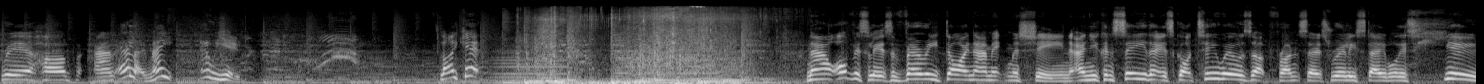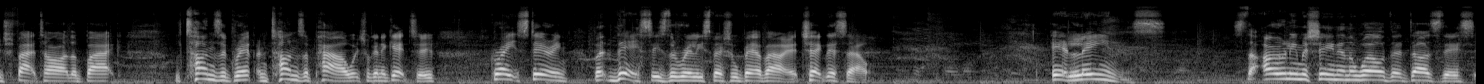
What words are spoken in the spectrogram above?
Rear hub and hello mate, how are you? Like it? Now, obviously it's a very dynamic machine and you can see that it's got two wheels up front, so it's really stable. This huge fat tire at the back, tons of grip and tons of power, which we're gonna get to. Great steering, but this is the really special bit about it. Check this out. It leans. It's the only machine in the world that does this.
